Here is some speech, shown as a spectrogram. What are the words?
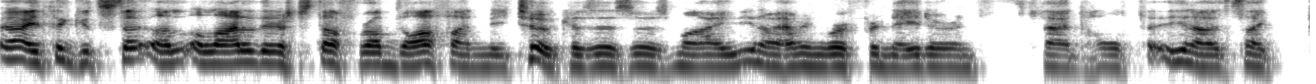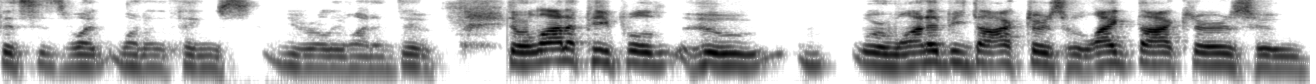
I think it's a, a lot of their stuff rubbed off on me too, because this was my you know having worked for Nader and that whole you know it's like this is what one of the things you really want to do. There are a lot of people who were want to be doctors, who like doctors, who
